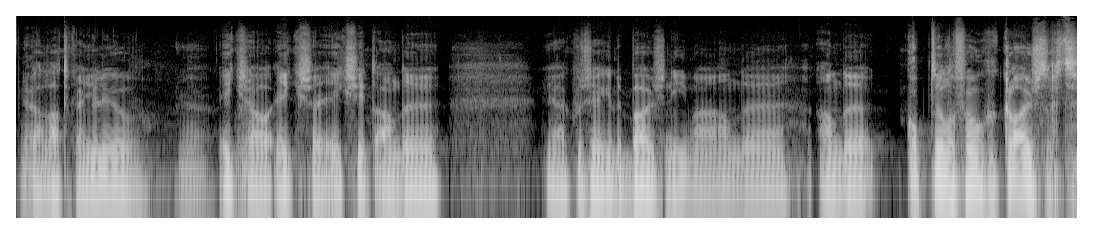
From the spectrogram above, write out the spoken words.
Ja. Daar laat ik aan jullie over. Ja. Ik, Ja. zou, ik, ik zit aan de, ja, ik wil zeggen de buis niet, maar aan de, aan de koptelefoon gekluisterd.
